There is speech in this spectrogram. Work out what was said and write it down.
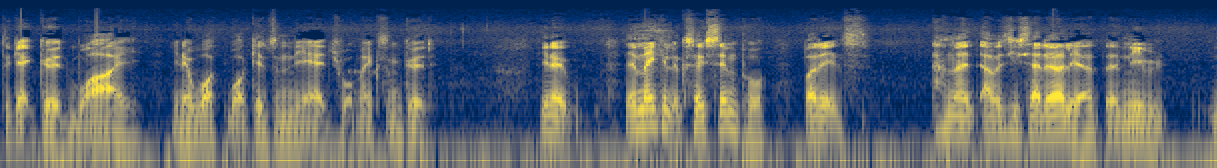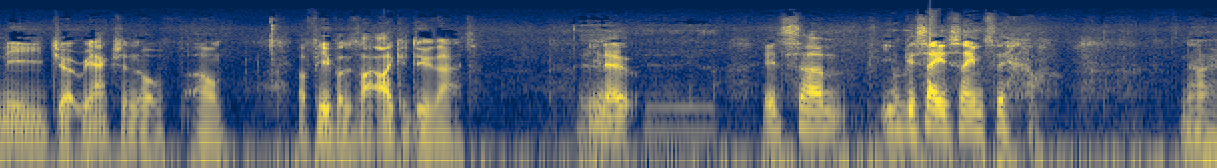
to get good. Why? You know, what what gives them the edge? What makes them good? You know, they make it look so simple, but it's, and I, as you said earlier, the knee knee jerk reaction of um, of people is like, I could do that. yeah, you know, Yeah, yeah. It's um, you Well, could say the same thing. no,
